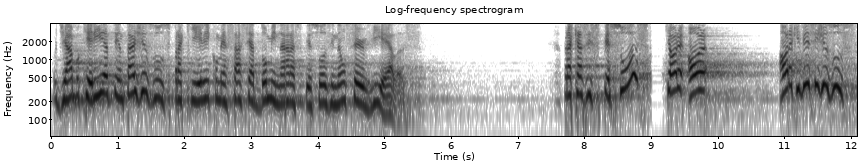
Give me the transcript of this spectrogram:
O diabo queria tentar Jesus para que ele começasse a dominar as pessoas e não servir elas. Para que as pessoas, que a hora, a hora, a hora que visse Jesus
